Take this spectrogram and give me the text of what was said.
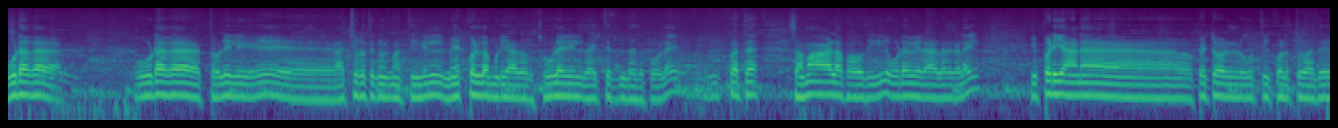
ஊடக ஊடக தொழிலையே அச்சுறுத்தங்கள் மத்தியில் மேற்கொள்ள முடியாத ஒரு சூழலில் வைத்திருந்தது போல இப்பத்த சமகால பகுதியில் ஊடகவியலாளர்களை இப்படியான பெட்ரோல் ஊற்றி கொளுத்துவது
